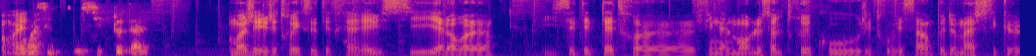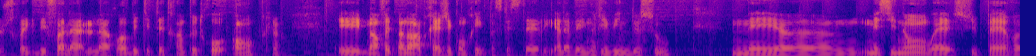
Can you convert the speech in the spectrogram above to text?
pour moi, c'est une réussite totale. Moi, j'ai trouvé que c'était très réussi. Alors, euh, c'était peut-être euh, finalement le seul truc où j'ai trouvé ça un peu dommage, c'est que je trouvais que des fois la, robe était peut-être un peu trop ample. Et mais en fait, maintenant après, j'ai compris parce que c'était, elle avait une reveal dessous. Mais euh, mais sinon, ouais, super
